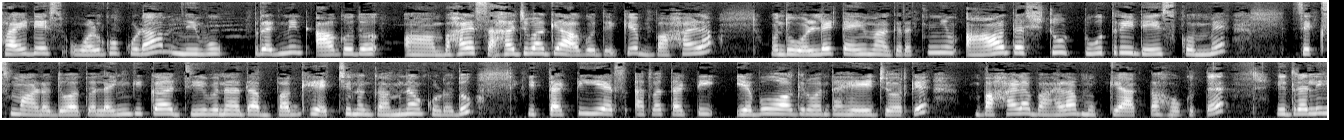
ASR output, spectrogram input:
ಫೈವ್ ಡೇಸ್ ಒಳಗೂ ಕೂಡ ನೀವು ಪ್ರೆಗ್ನೆಂಟ್ ಆಗೋದು ಬಹಳ ಸಹಜವಾಗಿ ಆಗೋದಕ್ಕೆ ಬಹಳ ಒಂದು ಒಳ್ಳೆ ಟೈಮ್ ಆಗಿರುತ್ತೆ. ನೀವು ಆದಷ್ಟು ಟೂ ತ್ರೀ ಡೇಸ್ಗೊಮ್ಮೆ ಸೆಕ್ಸ್ ಮಾಡೋದು ಅಥವಾ ಲೈಂಗಿಕ ಜೀವನದ ಬಗ್ಗೆ ಹೆಚ್ಚಿನ ಗಮನ ಕೊಡೋದು ಈ ತರ್ಟಿ ಇಯರ್ಸ್ ಅಥವಾ ತರ್ಟಿ ಎಬೋ ಆಗಿರುವಂತಹ ಏಜ್ ಅವ್ರಿಗೆ ಬಹಳ ಬಹಳ ಮುಖ್ಯ ಆಗ್ತಾ ಹೋಗುತ್ತೆ. ಇದರಲ್ಲಿ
